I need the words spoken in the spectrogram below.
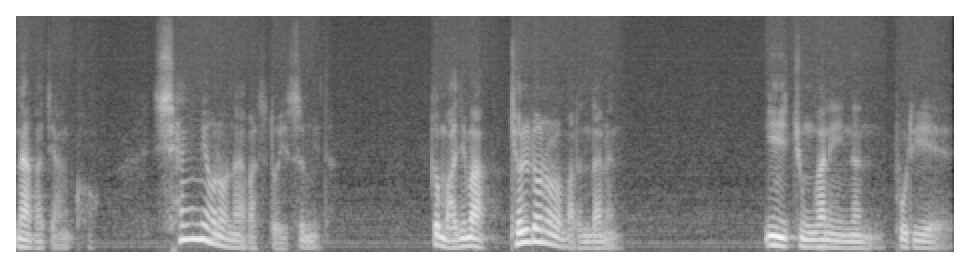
나아가지 않고 생명으로 나아갈 수도 있습니다. 그 마지막 결론으로 말한다면 이 중간에 있는 불의의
